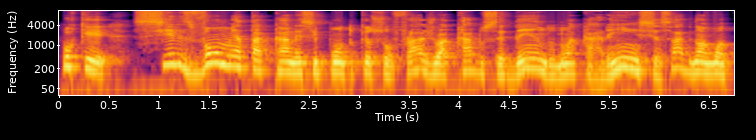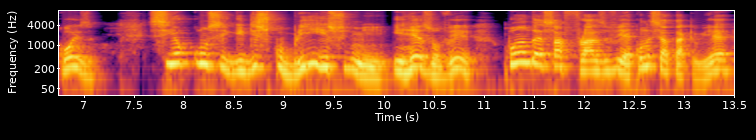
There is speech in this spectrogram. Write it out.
Porque se eles vão me atacar nesse ponto que eu sou frágil, eu acabo cedendo numa carência, sabe, numa alguma coisa. Se eu conseguir descobrir isso em mim e resolver, quando essa frase vier, quando esse ataque vier,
